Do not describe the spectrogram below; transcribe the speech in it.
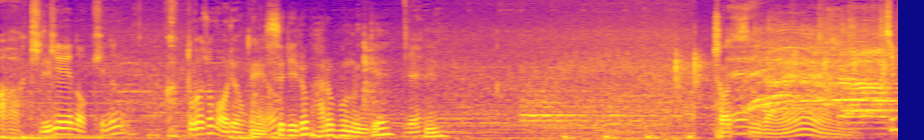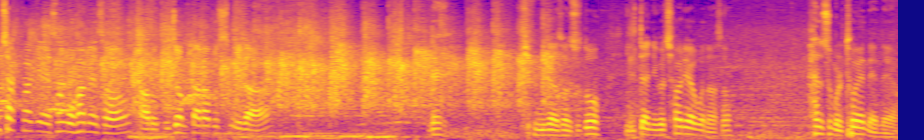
아 길게 넣기는 각도가 좀 어려운가요? 네, 쓰리로 바로 보는 게 네. 네. 좋습니다. 네. 침착하게 성공하면서 바로 2점 따라붙습니다. 네. 김민아 선수도 일단 이거 처리하고 나서 한숨을 토해내네요.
